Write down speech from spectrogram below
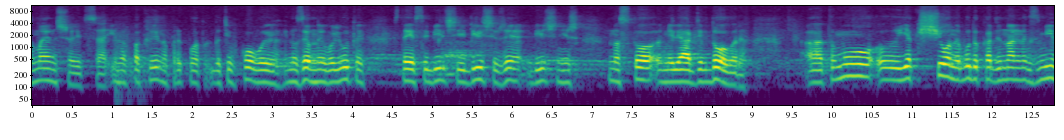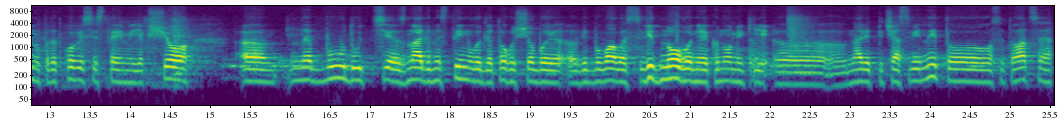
зменшується і навпаки, наприклад, готівкової іноземної валюти стає все більше і більше, вже більше ніж на 100 мільярдів доларів. Тому, е, якщо не буде кардинальних змін у податковій системі, якщо е, не будуть е, знайдені стимули для того, щоб е, відбувалось відновлення економіки е, навіть під час війни, то ситуація,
